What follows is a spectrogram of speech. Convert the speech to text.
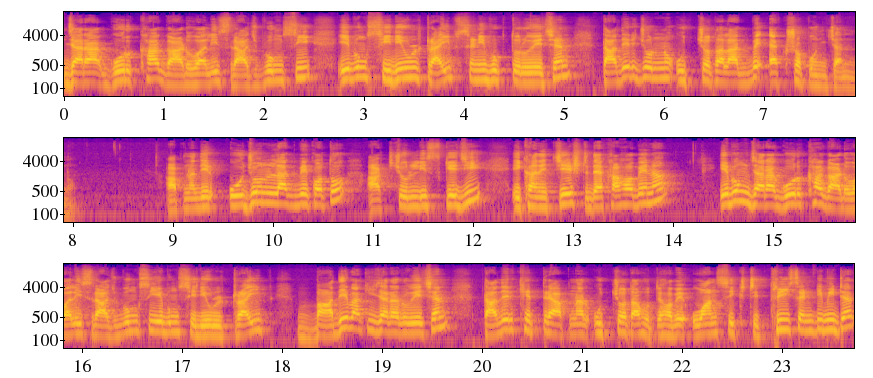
যারা গোর্খা গাড়োয়ালিস রাজবংশী এবং শিডিউল ট্রাইব শ্রেণীভুক্ত রয়েছেন, তাদের জন্য উচ্চতা লাগবে একশো পঞ্চান্ন। আপনাদের ওজন লাগবে কত? আটচল্লিশ কেজি। এখানে চেস্ট দেখা হবে না। এবং যারা গোর্খা গাড়োয়ালিস রাজবংশী এবং শিডিউল ট্রাইব বাদে বাকি যারা রয়েছেন, তাদের ক্ষেত্রে আপনার উচ্চতা হতে হবে ওয়ান সিক্সটি থ্রি সেন্টিমিটার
